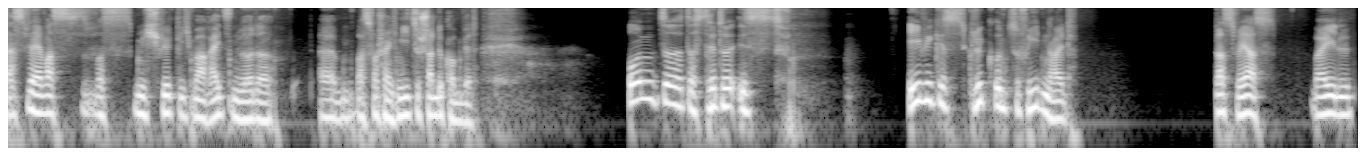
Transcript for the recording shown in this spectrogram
das wäre was, was mich wirklich mal reizen würde, ähm, was wahrscheinlich nie zustande kommen wird. Und äh, das dritte ist ewiges Glück und Zufriedenheit. Das wär's, weil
